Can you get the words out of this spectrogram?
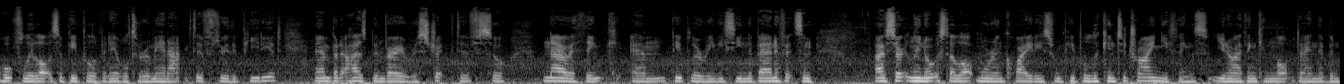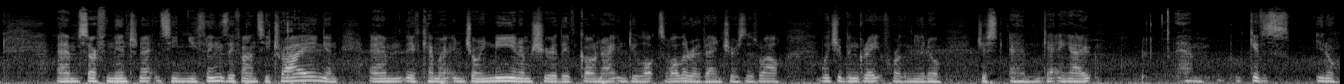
hopefully lots of people have been able to remain active through the period, um, but it has been very restrictive. So now I think um, people are really seeing the benefits, and I've certainly noticed a lot more inquiries from people looking to try new things. You know, I think in lockdown they've been um, surfing the internet and seeing new things they fancy trying, and um, they've come out and joined me, and I'm sure they've gone out and do lots of other adventures as well, which have been great for them. You know, just um, getting out um, gives you know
